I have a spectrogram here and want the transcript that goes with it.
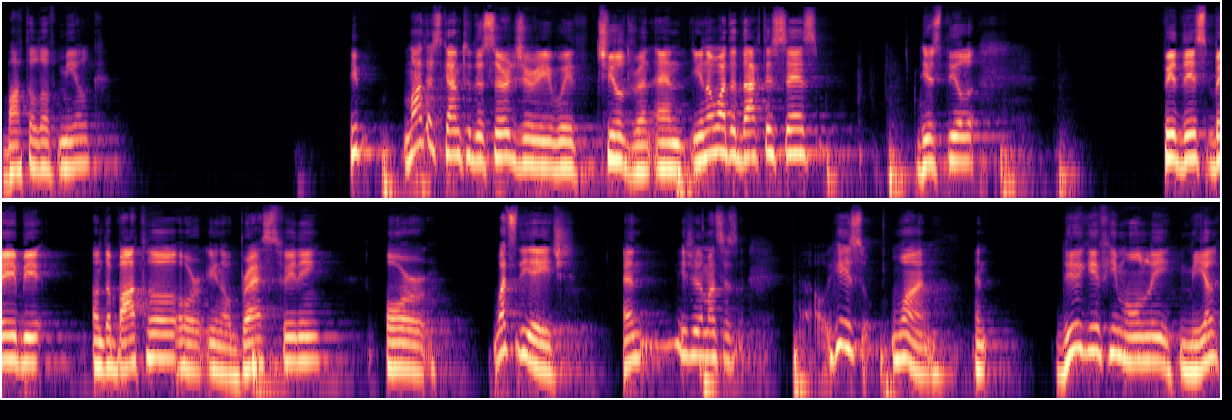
bottle of milk? Peop- Mothers come to the surgery with children, and you know what the doctor says? Do you still feed this baby on the bottle or, you know, breastfeeding? Or what's the age? And usually the mother says, "Oh, he's one. And do you give him only milk?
